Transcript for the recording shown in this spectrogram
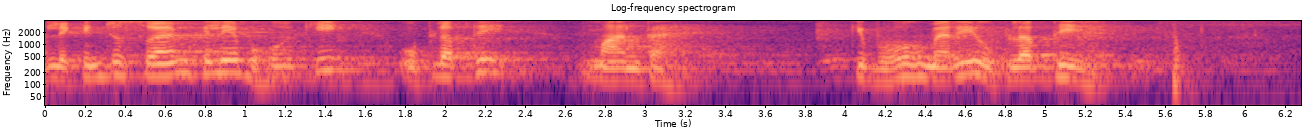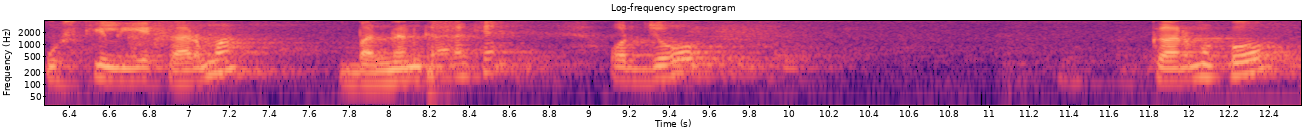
लेकिन जो स्वयं के लिए भोग की उपलब्धि मानता है कि भोग मेरी उपलब्धि है, उसके लिए कर्म बंधन कारक है। और जो कर्म को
